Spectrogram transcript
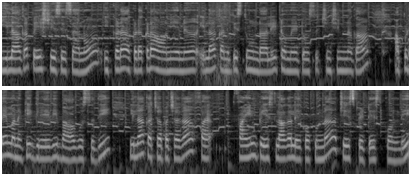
ఇలాగా పేస్ట్ చేసేసాను. ఇక్కడ అక్కడక్కడ ఆనియన్ ఇలా కనిపిస్తూ ఉండాలి. టొమాటోస్ చిన్న చిన్నగా. అప్పుడే మనకి గ్రేవీ బాగా వస్తుంది ఇలా కచ్చాపచ్చాగా ఫై ఫైన్ పేస్ట్ లాగా లేకోకుండా చేసి పెట్టేసుకోండి.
